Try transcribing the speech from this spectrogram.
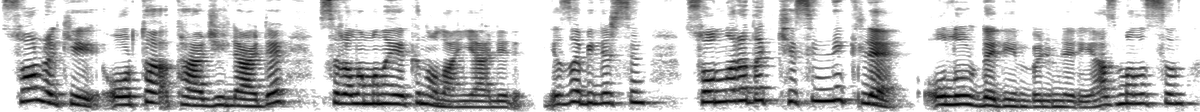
Sonraki orta tercihlerde sıralamana yakın olan yerleri yazabilirsin. Sonlara da kesinlikle olur dediğim bölümleri yazmalısın.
